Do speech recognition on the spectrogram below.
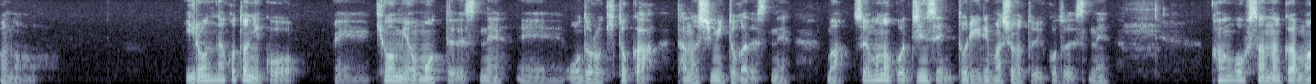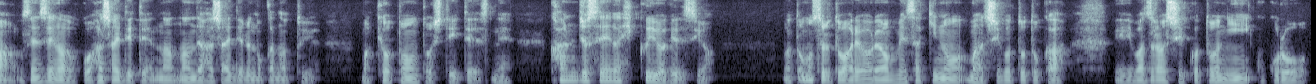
ーあの、いろんなことにこう、えー興味を持ってですね、えー驚きとか楽しみとかですね、まあ、そういうものをこう人生に取り入れましょうということですね。看護婦さんなんか、まあ、先生がこうはしゃいでて、な、なんではしゃいでるのかなという、まあ、きょとんとしていてですね、感受性が低いわけですよ。まあ、ともすると我々は目先の、まあ、仕事とか、えー煩わしいことに心を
